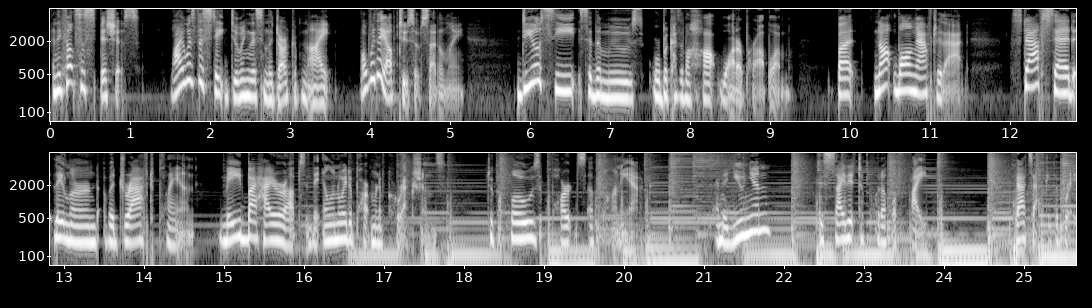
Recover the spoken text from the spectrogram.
And they felt suspicious. Why was the state doing this in the dark of night? What were they up to so suddenly? DOC said the moves were because of a hot water problem. But not long after that, staff said they learned of a draft plan made by higher ups in the Illinois Department of Corrections to close parts of Pontiac. And the Union decided to put up a fight. That's after the break.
